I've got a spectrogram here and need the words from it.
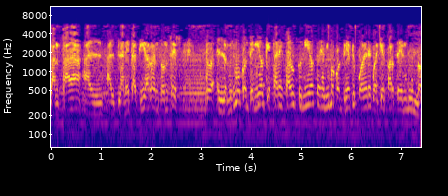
lanzada al, al planeta Tierra, entonces el mismo contenido que está en Estados Unidos es el mismo contenido que puede ver en cualquier parte del mundo.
